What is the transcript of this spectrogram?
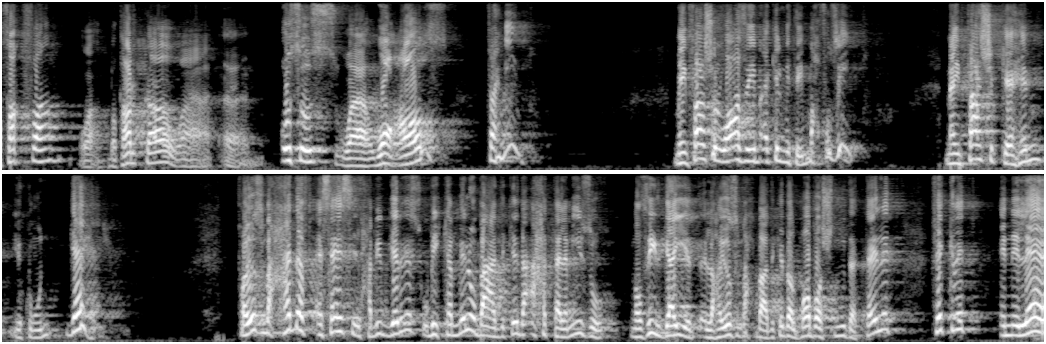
أساقفة وبطاركة وأسس ووعاظ فاهمين؟ ما ينفعش الوعظ يبقى كلمتين محفوظين. ما ينفعش الكاهن يكون جاهل. فيصبح هدف أساسي لحبيب جرجس وبيكمله بعد كده أحد تلاميذه نظير جيد اللي هيصبح بعد كده البابا شنودة الثالث فكرة إن لا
